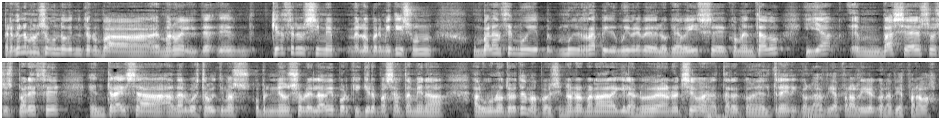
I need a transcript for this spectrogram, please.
Perdóname un segundo que te interrumpa, Manuel. quiero hacer, si me, lo permitís, un, un, balance muy, muy rápido y muy breve de lo que habéis eh, comentado y ya en base a eso, si os parece, entráis a, dar vuestra última opinión sobre el AVE porque quiero pasar también a, algún otro tema, porque si no nos van a dar aquí las nueve de la noche vamos a estar con el tren y con las vías para arriba y con las vías para abajo.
